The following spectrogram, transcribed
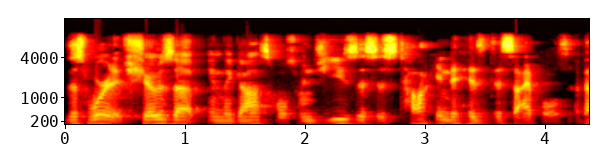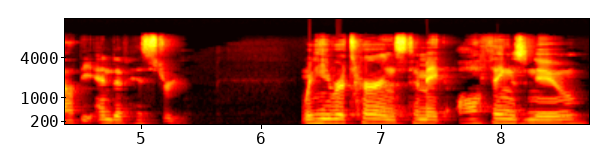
this word, it shows up in the Gospels when Jesus is talking to his disciples about the end of history. When he returns to make all things new,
